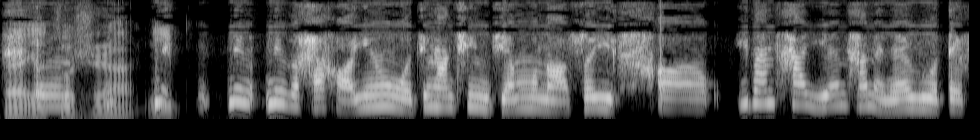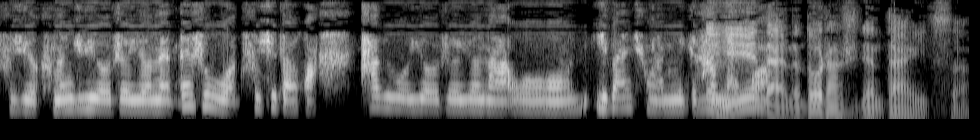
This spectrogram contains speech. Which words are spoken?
呃，要做事啊！你那个那个还好，因为我经常听你节目呢，所以呃，一般他爷爷他奶奶如果带出去，可能就要这要那。但是我出去的话，他给我要这要那，我我一般情况没给他买过。爷爷奶奶多长时间带一次啊？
